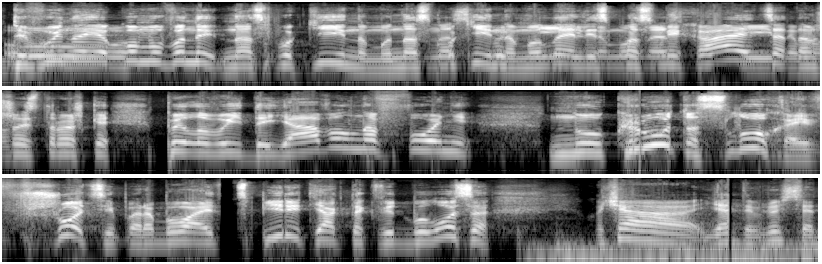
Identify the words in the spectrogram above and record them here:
Диви, на якому вони на спокійному, на спокійному. Леліс посміхається, там щось трошки пиловий диявол на фоні. Ну круто, слухай, в шоці перебувають Спіріт, як так відбулося. Хоча я дивлюся,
